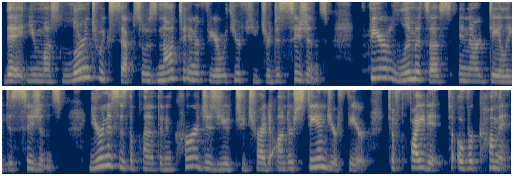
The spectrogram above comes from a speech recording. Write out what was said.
that you must learn to accept so as not to interfere with your future decisions. Fear limits us in our daily decisions. Uranus is the planet that encourages you to try to understand your fear, to fight it, to overcome it.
